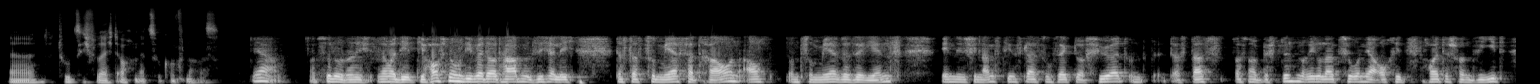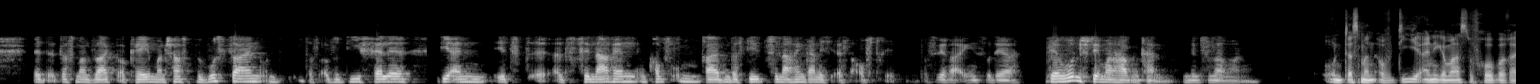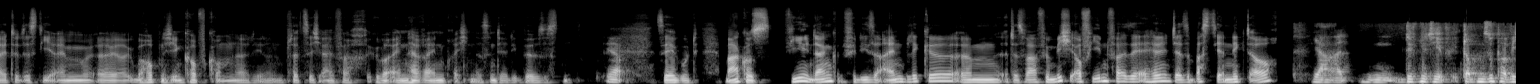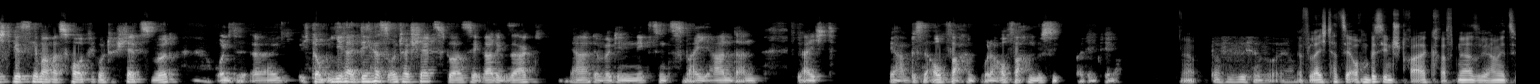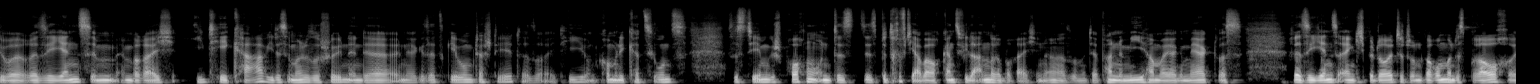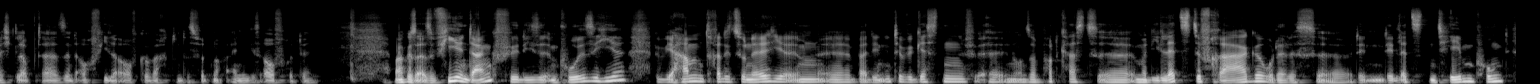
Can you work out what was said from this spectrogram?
Äh, da tut sich vielleicht auch in der Zukunft noch was. Ja, absolut. Und ich sag mal, die, die Hoffnung, die wir dort haben, ist sicherlich, dass das zu mehr Vertrauen auch und zu mehr Resilienz in den Finanzdienstleistungssektor führt und dass das, was man bestimmten Regulationen ja auch jetzt heute schon sieht, dass man sagt, okay, man schafft Bewusstsein und dass also die Fälle, die einen jetzt äh, als Szenarien im Kopf umtreiben, dass die Szenarien gar nicht erst auftreten. Das wäre eigentlich so der, der Wunsch, den man haben kann in dem Zusammenhang und dass man auf die einigermaßen vorbereitet ist, die einem äh, überhaupt nicht in den Kopf kommen, ne? die dann plötzlich einfach über einen hereinbrechen. Das sind ja die bösesten. Ja. Sehr gut. Markus, vielen Dank für diese Einblicke. Ähm, das war für mich auf jeden Fall sehr erhellend. Der Sebastian nickt auch. Ja, definitiv. Ich glaube, ein super wichtiges Thema, was häufig unterschätzt wird. Und äh, ich glaube, jeder, der es unterschätzt, du hast es ja gerade gesagt, ja, der wird in den nächsten zwei Jahren dann vielleicht ja ein bisschen aufwachen oder aufwachen müssen bei dem Thema. Ja. Das ist sicher so, ja. ja vielleicht hat es ja auch ein bisschen Strahlkraft. Ne? Also wir haben jetzt über Resilienz im, im Bereich ITK, wie das immer so schön in der, in der Gesetzgebung da steht, also IT und Kommunikationssystem gesprochen. Und das, das betrifft ja aber auch ganz viele andere Bereiche. Ne? Also mit der Pandemie haben wir ja gemerkt, was Resilienz eigentlich bedeutet und warum man das braucht. Ich glaube, da sind auch viele aufgewacht und das wird noch einiges aufrütteln. Markus, also vielen Dank für diese Impulse hier. Wir haben traditionell hier im, äh, bei den Interviewgästen äh, in unserem Podcast äh, immer die letzte Frage oder das, äh, den, den letzten Themenpunkt.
